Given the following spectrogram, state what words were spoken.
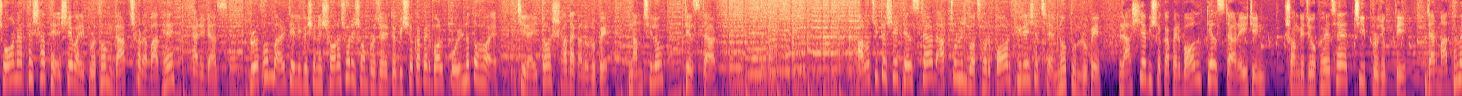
শোয়ানার্থের সাথে সেবারই প্রথম গাঁটছড়া বাঁধে অ্যাডিডাস। প্রথমবার টেলিভিশনে সরাসরি সম্প্রচারিত বিশ্বকাপের বল পরিণত হয় চিরায়িত সাদা কালো রূপে। নাম ছিল টেলস্টার। আলোচিত সেই টেলস্টার আটচল্লিশ বছর পর ফিরে এসেছে নতুন রূপে। রাশিয়া বিশ্বকাপের বল টেলস্টার এইটিন। সঙ্গে যোগ হয়েছে চিপ প্রযুক্তি যার মাধ্যমে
